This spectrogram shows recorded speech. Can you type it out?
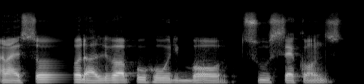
and I saw that Liverpool hold the ball two seconds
